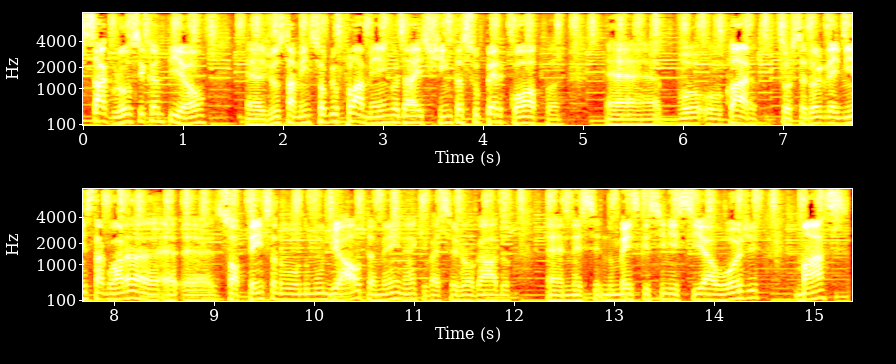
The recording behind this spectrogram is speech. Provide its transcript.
sagrou-se campeão, é, justamente sobre o Flamengo da extinta Supercopa. É, claro, torcedor gremista agora é, é, só pensa no, no, Mundial também, né, que vai ser jogado é, nesse, no mês que se inicia hoje, mas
